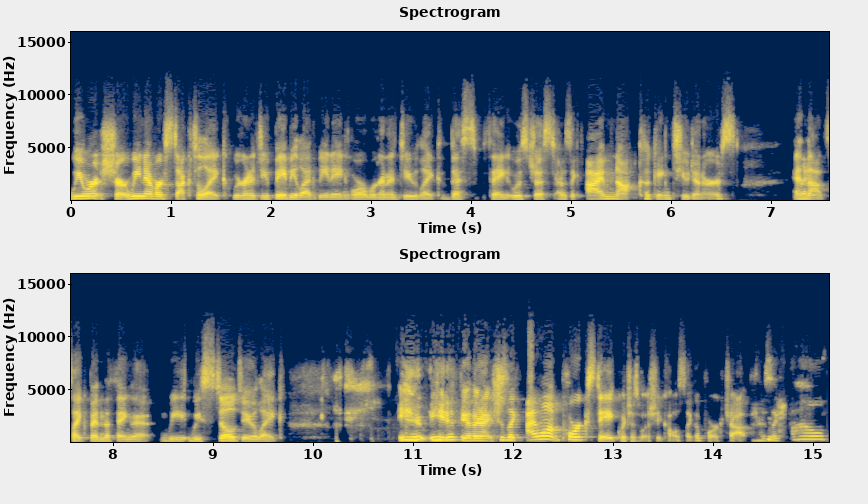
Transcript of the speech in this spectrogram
we weren't sure. We never stuck to like, we're going to do baby led weaning or we're going to do like this thing. It was just, I was like, I'm not cooking two dinners. And right. that's like been the thing that we, we still do. Like, Edith the other night, she's like, I want pork steak, which is what she calls like a pork chop. And I was like, oh,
